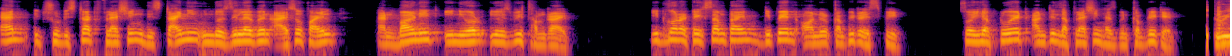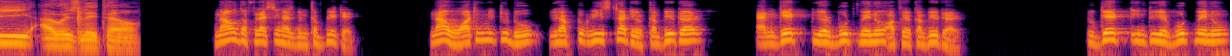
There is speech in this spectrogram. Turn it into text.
And it should start flashing this tiny Windows 11 ISO file and burn it in your USB thumb drive. It's gonna take some time, depend on your computer speed. So you have to wait until the flashing has been completed. Three hours later. Now the flashing has been completed. Now what you need to do, you have to restart your computer and get to your boot menu of your computer. To get into your boot menu,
